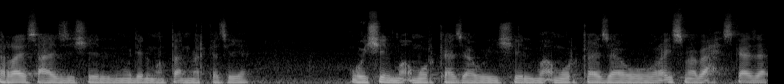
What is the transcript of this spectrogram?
الرئيس عايز يشيل مدير المنطقة المركزية ويشيل مأمور كذا ويشيل مأمور كذا ورئيس مباحث كذا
